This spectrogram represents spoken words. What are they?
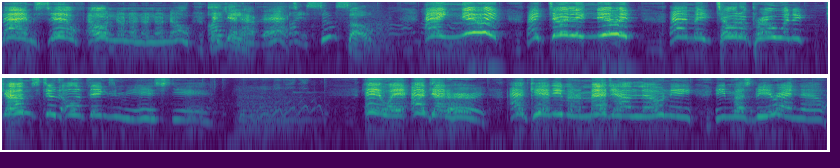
By himself? Oh no no no no no! We I can't mean, have that. I assume so. I knew it! I totally knew it! I'm a total pro when it comes to all things Mister. Anyway, I gotta hurry. I can't even imagine how lonely he must be right now.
